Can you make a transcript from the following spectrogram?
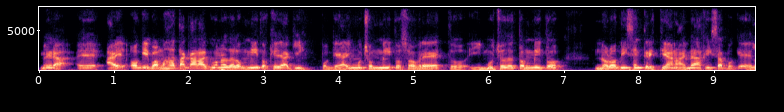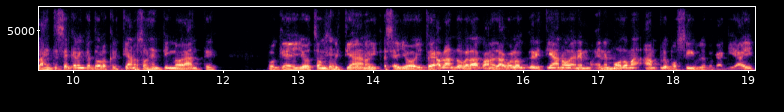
mira, eh, hay, ok, vamos a atacar algunos de los mitos que hay aquí, porque hay muchos mitos sobre esto y muchos de estos mitos no los dicen cristianos. A mí me da risa porque la gente se cree que todos los cristianos son gente ignorante, porque ellos son cristianos y qué sé yo. Y estoy hablando, ¿verdad? Cuando yo hago los cristianos en el, en el modo más amplio posible, porque aquí hay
